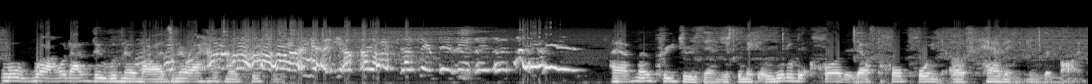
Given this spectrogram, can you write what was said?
Well, why would I do with no mods? No, I have no creatures. I have no creatures in, just to make it a little bit harder. That's the whole point of having in the mods.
